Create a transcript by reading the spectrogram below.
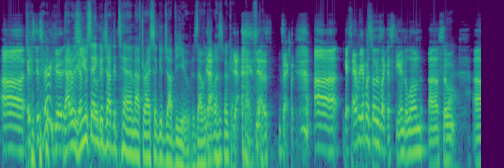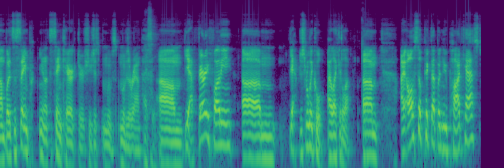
Uh, it's it's very good. that Every was you saying good job to Tim after I said good job to you. Is that what that was? Okay. Yeah, yeah, exactly. Uh, Every episode is like a standalone. Uh, so, um, but it's the same. You know, it's the same character. She just moves moves around. I see. Um, yeah, very funny. Um, yeah, just really cool. I like it a lot. Um, I also picked up a new podcast.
